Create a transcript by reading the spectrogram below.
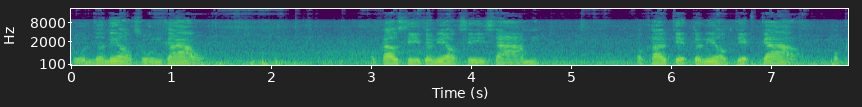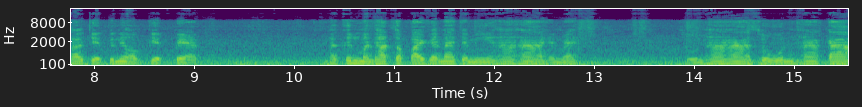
ศูนย์ตัวนี้ออกศูนย์เก้าพอเข้าสี่ตัวนี้ออกสี่สามพอเข้าเจ็ดตัวนี้ออกเจ็ดเก้าพอเข้าเจ็ดตัวนี้ออกเจ็ดแปดถ้าขึ้นบรรทัดต่อไปก็น่าจะมีห้าห้าเห็นไหม ศูนย์ห้าห้าศูนย์ห้าเก้า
